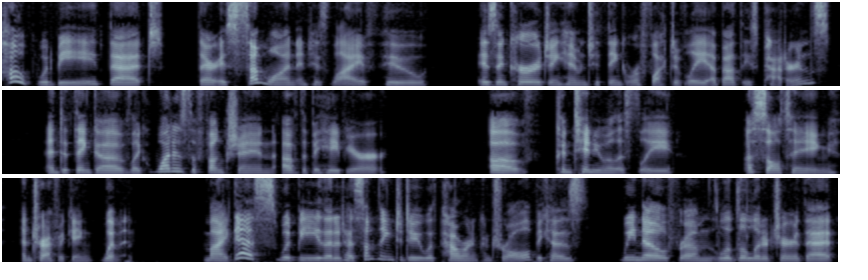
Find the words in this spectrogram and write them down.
hope would be that there is someone in his life who is encouraging him to think reflectively about these patterns and to think of like what is the function of the behavior of continuously assaulting and trafficking women. My guess would be that it has something to do with power and control because we know from the literature that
